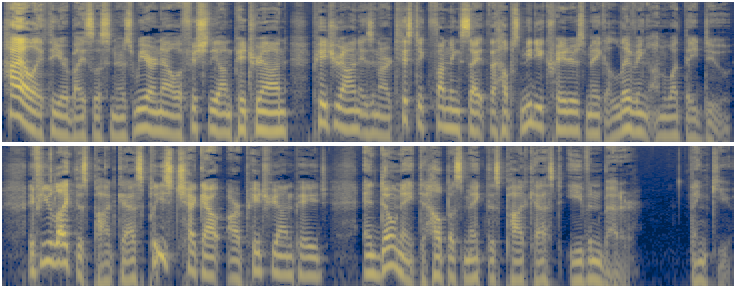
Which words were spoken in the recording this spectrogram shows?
Hi, LA Theater Bites listeners. We are now officially on Patreon. Patreon is an artistic funding site that helps media creators make a living on what they do. If you like this podcast, please check out our Patreon page and donate to help us make this podcast even better. Thank you.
